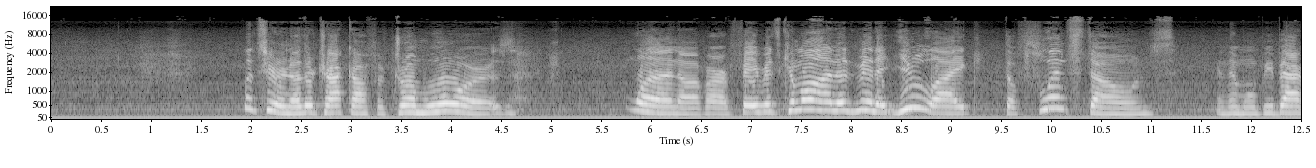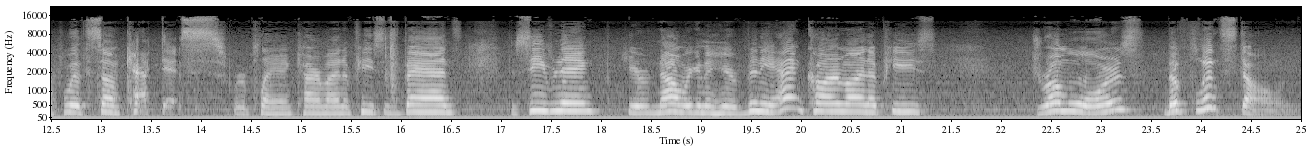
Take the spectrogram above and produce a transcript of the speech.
Let's hear another track off of Drum Wars. One of our favorites. Come on, admit it. You like the Flintstones. And then we'll be back with some Cactus. We're playing Carmine Appice's bands this evening. Here now we're gonna hear Vinny and Carmine Appice. Drum Wars, the Flintstones.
